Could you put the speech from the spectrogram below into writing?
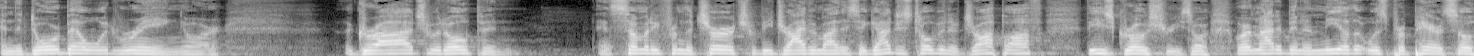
and the doorbell would ring or the garage would open and somebody from the church would be driving by. They say, God just told me to drop off these groceries, or, or it might have been a meal that was prepared. So,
